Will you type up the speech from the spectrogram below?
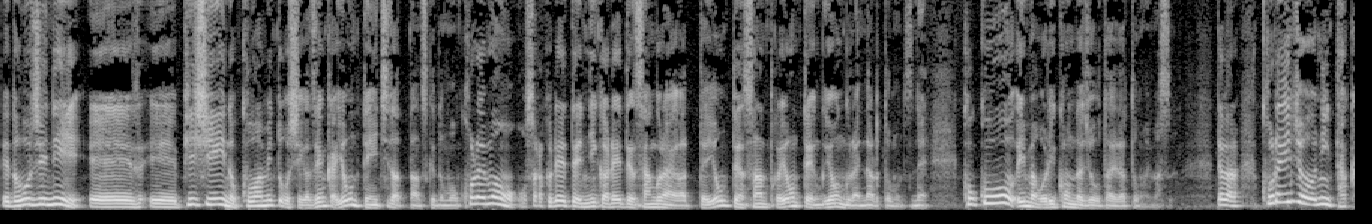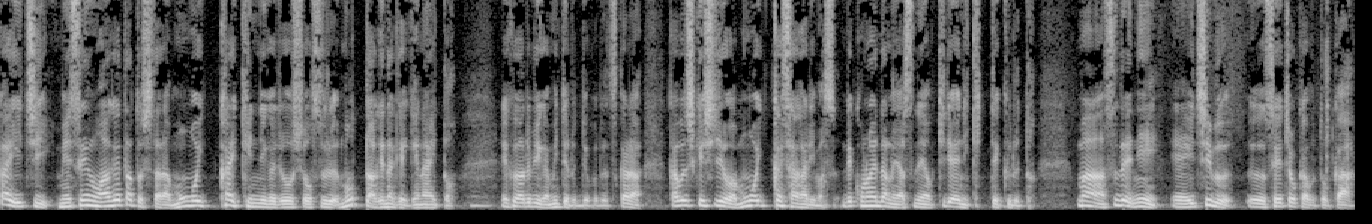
で、同時に、えーえー、PCE のコア見通しが前回4.1だったんですけども、これもおそらく0.2か0.3ぐらい上がって、4.3とか4.4ぐらいになると思うんですね。ここを今織り込んだ状態だと思います。だから、これ以上に高い位置、目線を上げたとしたら、もう一回金利が上昇する、もっと上げなきゃいけないと、うん、FRB が見てるということですから、株式市場はもう一回下がります。で、この間の安値をきれいに切ってくると。まあ、すでに、えー、一部、成長株とか、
